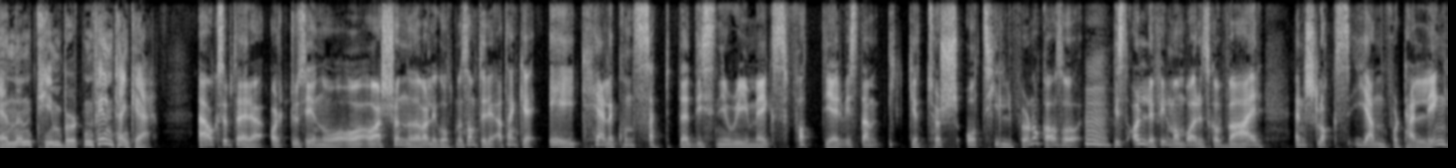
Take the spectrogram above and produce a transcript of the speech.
enn en Tim Burton-film, tenker jeg. Jeg aksepterer alt du sier nå, og, og jeg skjønner det veldig godt, men samtidig, jeg tenker, er ikke hele konseptet Disney-remakes fattigere hvis de ikke tørs å tilføre noe? Altså, Hvis alle filmene bare skal være en slags gjenfortelling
